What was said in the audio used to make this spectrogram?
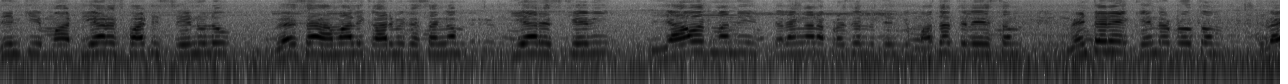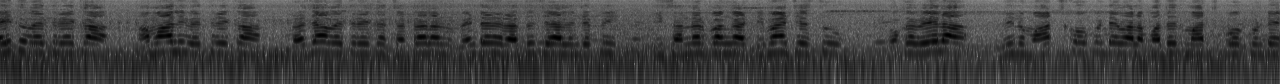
దీనికి మా టీఆర్ఎస్ పార్టీ శ్రేణులు వ్యవసాయ హమాలి కార్మిక సంఘం టీఆర్ఎస్ కేవి యావత్ మంది తెలంగాణ ప్రజలు దీనికి మద్దతు తెలియజేస్తాం. వెంటనే కేంద్ర ప్రభుత్వం రైతు వ్యతిరేక హమాలి వ్యతిరేక ప్రజా వ్యతిరేక చట్టాలను వెంటనే రద్దు చేయాలని చెప్పి ఈ సందర్భంగా డిమాండ్ చేస్తూ ఒకవేళ వీళ్ళు మార్చుకోకుంటే వాళ్ళ పద్ధతి మార్చుకోకుంటే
